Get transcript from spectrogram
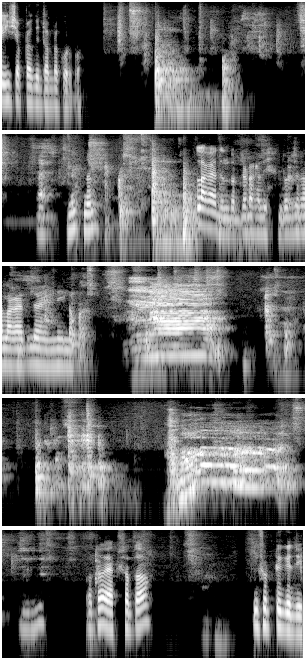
এই হিসাবটাও কিন্তু আমরা করব। নেন, নেন। লাগাই দেন দরজাটা খালি। দরজাটা লাগাই দিলে এমনি লক কত? একশত? চৌষট্টি কেজি।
